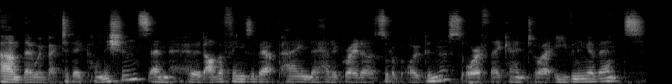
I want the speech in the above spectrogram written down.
um, they went back to their clinicians and heard other things about pain, they had a greater sort of openness, or if they came to our evening events,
